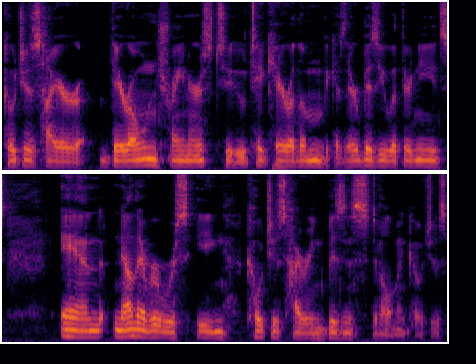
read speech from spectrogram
coaches hire their own trainers to take care of them because they're busy with their needs. And now that we're seeing coaches hiring business development coaches.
